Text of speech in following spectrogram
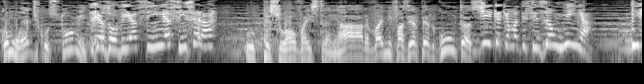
como é de costume? Resolvi assim e assim será. O pessoal vai estranhar, vai me fazer perguntas. Diga que é uma decisão minha. E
